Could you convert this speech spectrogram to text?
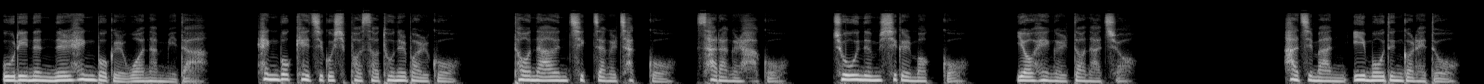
우리는 늘 행복을 원합니다. 행복해지고 싶어서 돈을 벌고, 더 나은 직장을 찾고, 사랑을 하고, 좋은 음식을 먹고, 여행을 떠나죠. 하지만 이 모든 걸 해도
